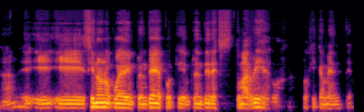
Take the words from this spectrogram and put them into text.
¿ah? Y, si no, no puede emprender, porque emprender es tomar riesgos, lógicamente.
